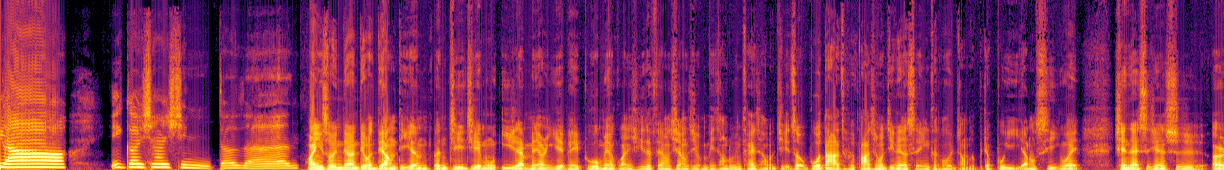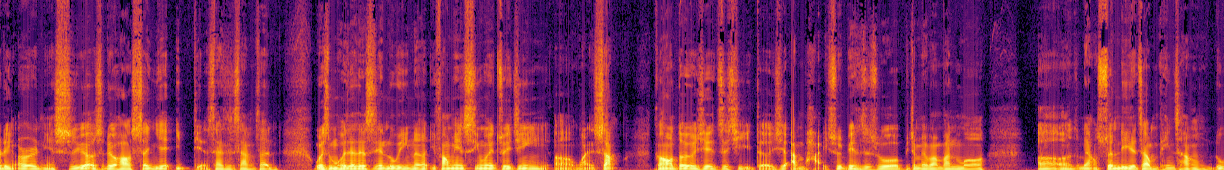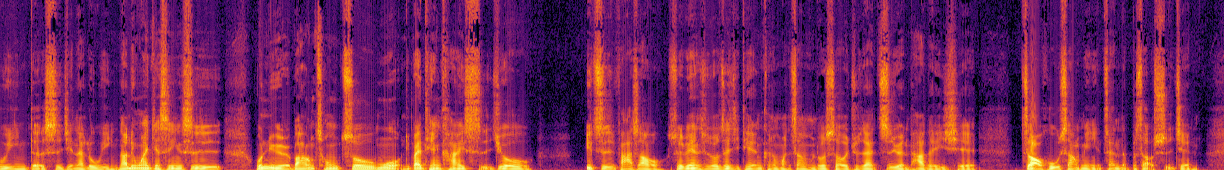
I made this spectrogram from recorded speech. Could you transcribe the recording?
要一个相信你的人。欢迎收听《电玩店》，我是电玩迪恩。本集节目依然没有人夜配，不过没有关系，这非常像极我们平常录音开场的节奏。不过大家会发现我今天的声音可能会长得比较不一样，是因为现在时间是二零二二年十月二十六号深夜一点三十三分。为什么会在这个时间录音呢？一方面是因为最近呃晚上。刚好都有一些自己的一些安排，所以便是说比较没有办法那么呃怎么样顺利的在我们平常录音的时间来录音。那另外一件事情是我女儿吧，从周末礼拜天开始就一直发烧，随便是说这几天可能晚上很多时候就在支援她的一些照护上面也占了不少时间。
